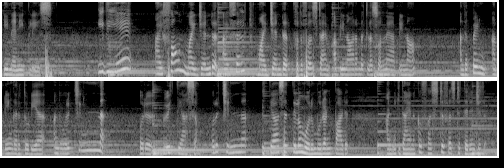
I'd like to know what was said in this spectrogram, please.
in any place இது ஏன் I found my gender I felt my gender for the first time அப்படின்னு ஆரம்பத்தில் சொன்னேன் அப்படின்னா அந்த பெண் அப்படிங்கிறதுடைய அந்த ஒரு சின்ன ஒரு வித்தியாசம். ஒரு சின்ன வித்தியாசத்திலும் ஒரு முரண்பாடு. அன்றைக்கி தான் எனக்கு ஃபஸ்ட்டு ஃபஸ்ட்டு தெரிஞ்சுது.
